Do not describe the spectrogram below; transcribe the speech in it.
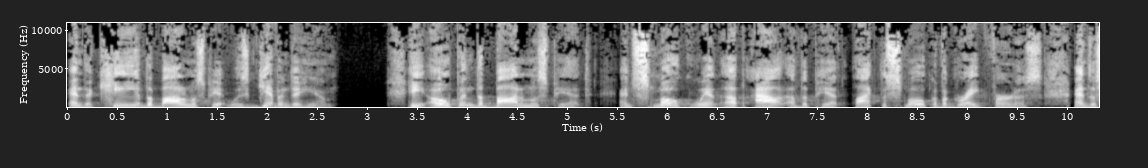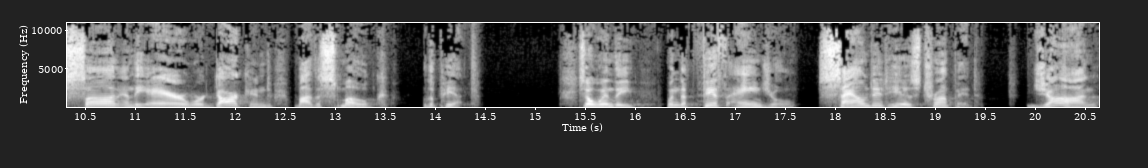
and the key of the bottomless pit was given to him. He opened the bottomless pit, and smoke went up out of the pit like the smoke of a great furnace, and the sun and the air were darkened by the smoke of the pit. So when the, when the fifth angel sounded his trumpet, John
